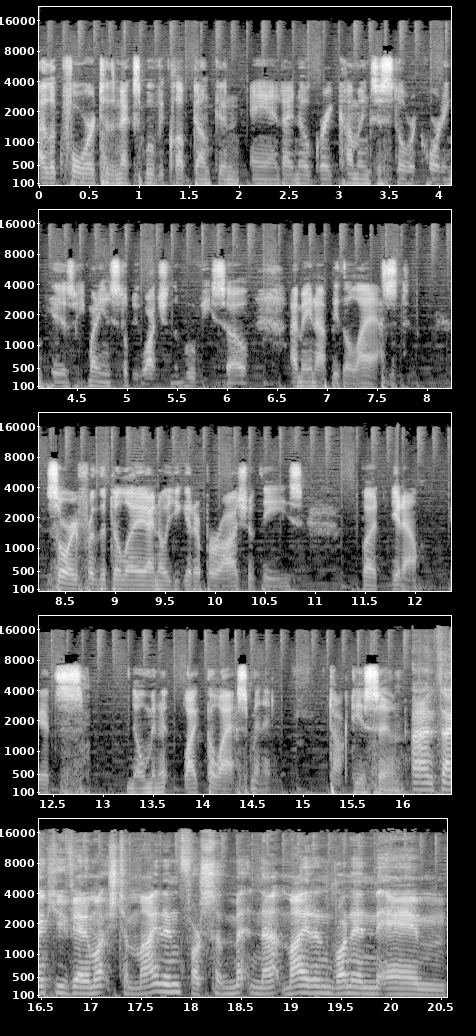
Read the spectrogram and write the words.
I look forward to the next movie club, Duncan, and I know Greg Cummings is still recording his. He might even still be watching the movie, so I may not be the last. Sorry for the delay. I know you get a barrage of these, but you know, it's no minute like the last minute. Talk to you soon. And thank you very much to Myron for submitting that. Myron running um,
